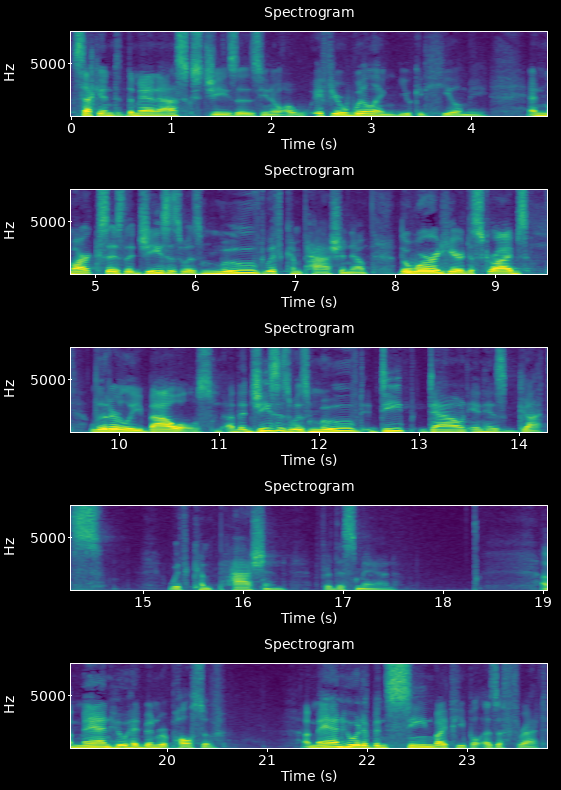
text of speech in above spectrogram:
Second, the man asks Jesus, you know, oh, if you're willing, you could heal me. And Mark says that Jesus was moved with compassion. Now, the word here describes literally bowels, uh, that Jesus was moved deep down in his guts with compassion for this man. A man who had been repulsive, a man who would have been seen by people as a threat,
